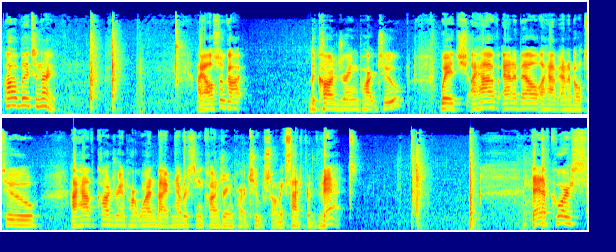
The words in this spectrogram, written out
probably tonight. I also got The Conjuring Part 2, which I have Annabelle, I have Annabelle 2, I have Conjuring Part 1, but I've never seen Conjuring Part 2, so I'm excited for that. Then, of course,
